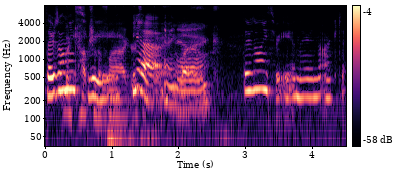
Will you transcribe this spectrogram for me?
There's only like capture three. the flag or yeah, something. I know. Like there's only three, and they're in the Arctic.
